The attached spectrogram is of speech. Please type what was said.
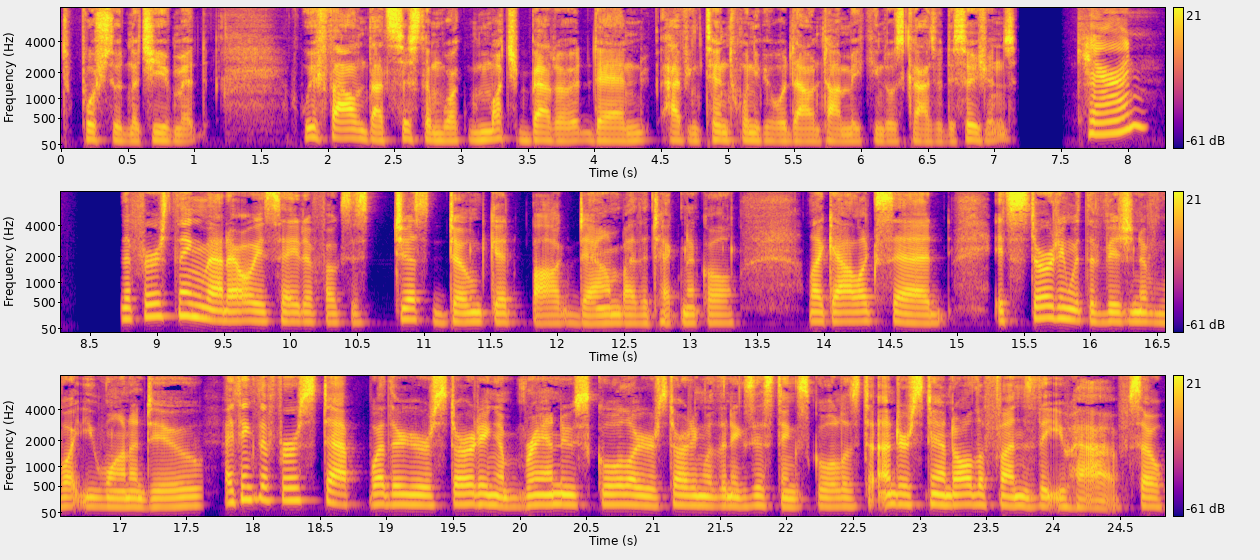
to push student achievement. We found that system worked much better than having 10, 20 people downtown making those kinds of decisions. Karen? The first thing that I always say to folks is just don't get bogged down by the technical. Like Alex said, it's starting with the vision of what you want to do. I think the first step, whether you're starting a brand new school or you're starting with an existing school, is to understand all the funds that you have. So,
